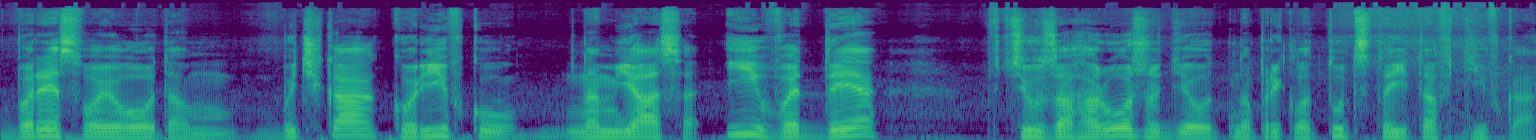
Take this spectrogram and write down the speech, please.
бере свого там бичка, корівку на м'ясо і веде в цю загорожу, де, от, наприклад, тут стоїть автівка.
